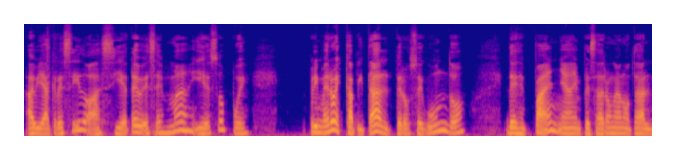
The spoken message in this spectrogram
había crecido a siete veces más, y eso pues, primero es capital, pero segundo, de España empezaron a notar,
